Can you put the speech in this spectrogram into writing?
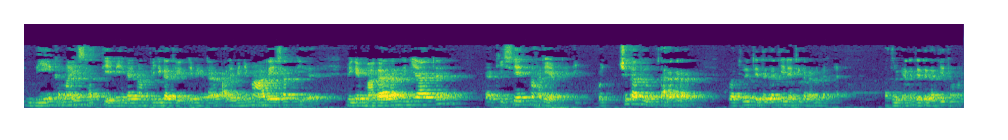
මේකමයි සත්‍යය. මේකයි මම පිළිගත යුත්තේ. මේක පළවෙනිම ආර්ය සත්‍යය. මේකෙන් මග අරන් ගියාට කිසියෙත්ම හරියන්නේ නැහැ. කොච්චර අපි උත්සාහ කරා වතුරේ තෙත ගතිය නැති කරන්න බෑ. වතුර කියන්නේ තෙත ගතිය තමයි.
